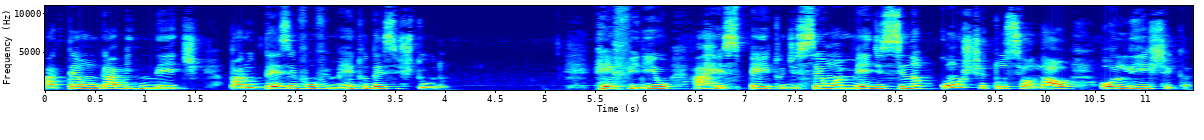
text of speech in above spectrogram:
até um gabinete para o desenvolvimento desse estudo. Referiu a respeito de ser uma medicina constitucional holística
